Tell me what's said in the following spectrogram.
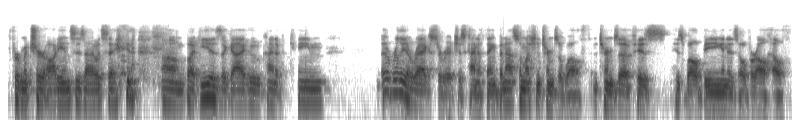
for mature audiences, I would say. um, but he is a guy who kind of came uh, really a rags to riches kind of thing, but not so much in terms of wealth, in terms of his his well being and his overall health.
